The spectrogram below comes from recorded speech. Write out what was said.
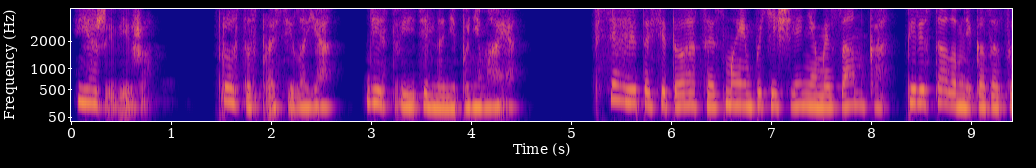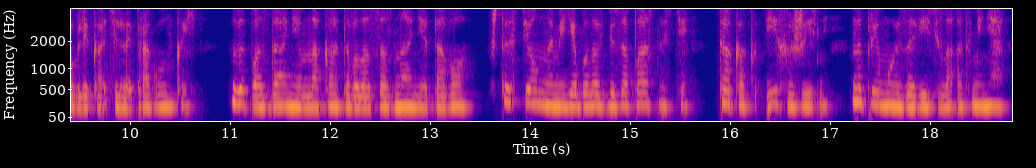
Я же вижу. Просто спросила я, действительно не понимая. Вся эта ситуация с моим похищением из замка перестала мне казаться увлекательной прогулкой. Запозданием накатывало сознание того, что с темными я была в безопасности, так как их жизнь напрямую зависела от меня.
